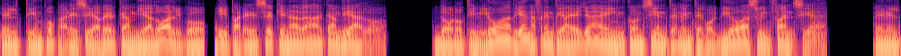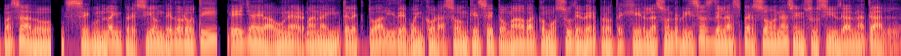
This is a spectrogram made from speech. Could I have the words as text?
El tiempo parece haber cambiado algo, y parece que nada ha cambiado. Dorothy miró a Diana frente a ella e inconscientemente volvió a su infancia. En el pasado, según la impresión de Dorothy, ella era una hermana intelectual y de buen corazón que se tomaba como su deber proteger las sonrisas de las personas en su ciudad natal.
